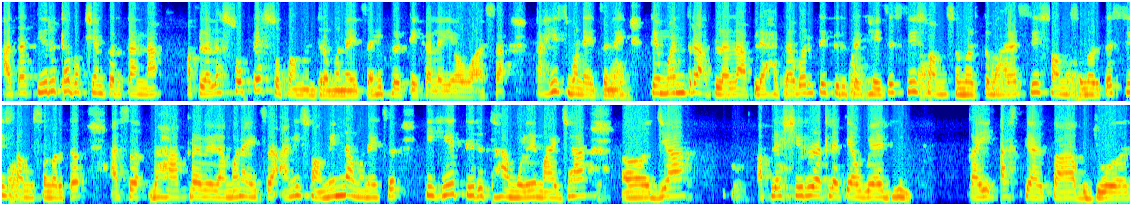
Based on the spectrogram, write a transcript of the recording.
आता तीर्थ भक्षण करताना आपल्याला सोप्या सोपा मंत्र म्हणायचा आहे प्रत्येकाला यावा असा. काहीच म्हणायचं नाही. ते मंत्र आपल्याला आपल्या हातावर ते तीर्थ घ्यायचं. श्री स्वामी समर्थ महाराज श्री स्वामी समर्थ श्री स्वामी समर्थ असं दहा अकरा वेळा म्हणायचं आणि स्वामींना म्हणायचं की हे तीर्थामुळे माझ्या ज्या आपल्या शरीरातल्या त्या व्याधी काही असत्या ताप ज्वर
